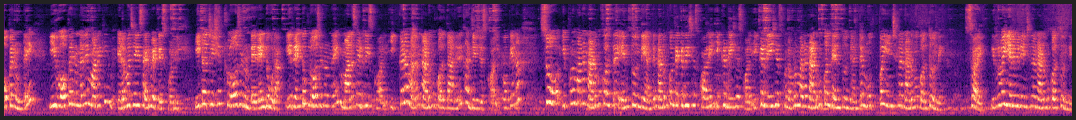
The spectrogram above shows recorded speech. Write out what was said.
ఓపెన్ ఉంటాయి. ఈ ఓపెన్ ఉన్నది మనకి ఎడమ చేయి సైడ్ పెట్టేసుకోండి. ఇటు వచ్చేసి క్లోజ్డ్ ఉంటాయి రెండు కూడా. ఈ రెండు క్లోజ్డ్ ఉన్నాయి మన సైడ్ తీసుకోవాలి. ఇక్కడ మనం నడుము కొలత అనేది కట్ చేసేసుకోవాలి. ఓకేనా సో ఇప్పుడు మన నడుము కొలత ఎంత ఉంది అంటే నడుము కొలత ఎక్కడ తీసేసుకోవాలి? ఇక్కడ తీసేసుకోవాలి. ఇక్కడ తీసేసుకున్నప్పుడు మన నడుము కొలత ఎంత ఉంది అంటే ముప్పై ఇంచుల నడుము కొలత ఉంది. సారీ ఇరవై ఎనిమిది ఇంచుల నడుము కొలత ఉంది.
